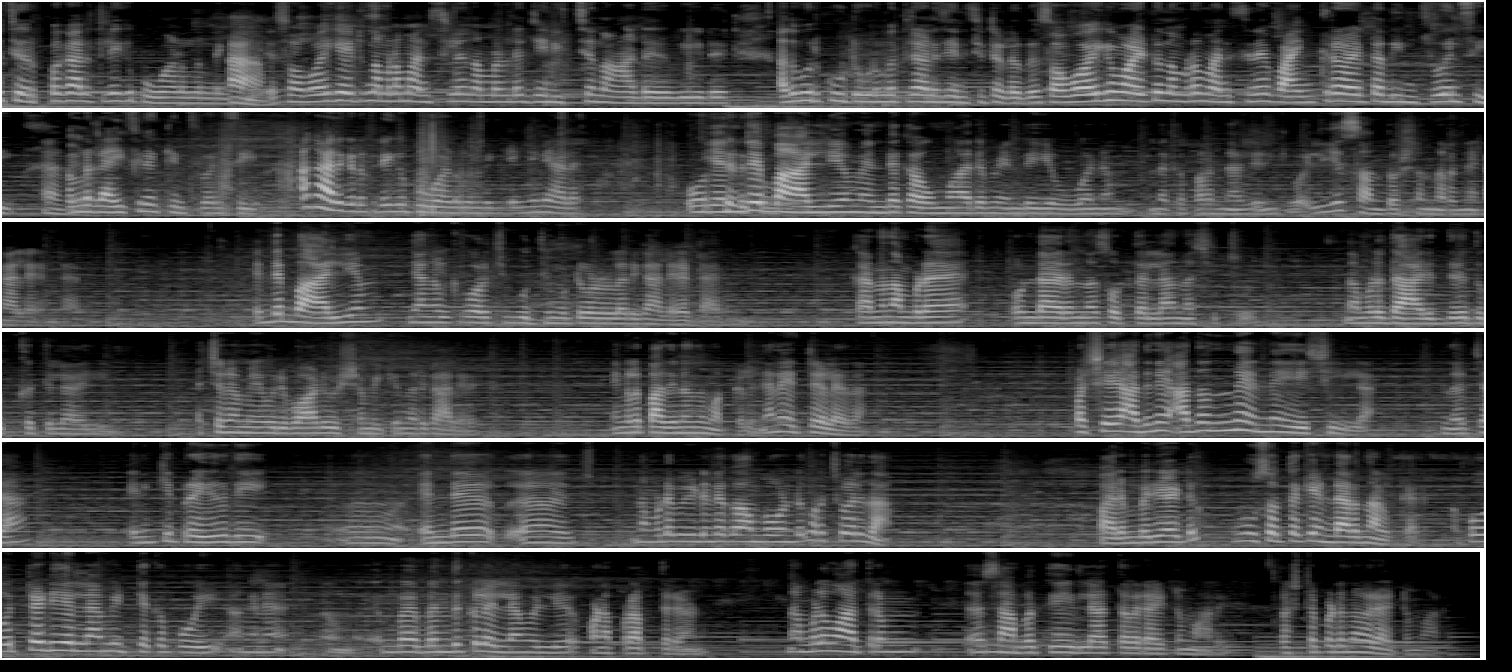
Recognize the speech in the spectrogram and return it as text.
നമ്മൾ ചെറുപ്പകാലത്തിലേക്ക് പോവാണെന്നുണ്ടെങ്കിൽ സ്വാഭാവികമായിട്ടും നമ്മുടെ മനസ്സിൽ നമ്മളുടെ ജനിച്ച നാട് വീട് അതും ഒരു കൂട്ടുകുടുംബത്തിലാണ് ജനിച്ചിട്ടുള്ളത്. സ്വാഭാവികമായിട്ടും നമ്മുടെ മനസ്സിനെ ഭയങ്കരമായിട്ട് അത് ഇൻഫ്ലുവൻസ് ചെയ്യും. നമ്മുടെ ലൈഫിനൊക്കെ ഇൻഫ്ലുവൻസ് ചെയ്യും. ആ കാലഘട്ടത്തിലേക്ക് പോവാണെന്നുണ്ടെങ്കിൽ എങ്ങനെയാണ് എന്റെ ബാല്യം എന്റെ കൗമാരം എന്റെ യൗവനം എന്നൊക്കെ പറഞ്ഞാൽ എനിക്ക് വലിയ സന്തോഷം നിറഞ്ഞ കാലഘട്ടമായിരുന്നു. എന്റെ ബാല്യം ഞങ്ങൾക്ക് കുറച്ച് ബുദ്ധിമുട്ടുകളുള്ള ഒരു കാലഘട്ടമായിരുന്നു. കാരണം നമ്മുടെ ഉണ്ടായിരുന്ന സ്വത്തെല്ലാം നശിച്ചു. നമ്മൾ ദാരിദ്ര്യ ദുഃഖത്തിലായി. അച്ഛനും അമ്മയും ഒരുപാട് വിഷമിക്കുന്ന ഒരു കാലഘട്ടം. ഞങ്ങൾ പതിനൊന്ന് മക്കൾ ഞാൻ ഏറ്റവും ഇളയതാണ്. പക്ഷേ അതിന് അതൊന്നും എന്നെ ഏശിയില്ല. എന്നുവെച്ചാൽ എനിക്ക് പ്രകൃതി എന്റെ നമ്മുടെ വീടിന്റെ കോമ്പൗണ്ട് കുറച്ച് വലുതാണ് പാരമ്പര്യമായിട്ട് ഭൂസ്വത്തൊക്കെ ഉണ്ടായിരുന്ന ആൾക്കാർ അപ്പോൾ ഒറ്റടിയെല്ലാം വിറ്റൊക്കെ പോയി അങ്ങനെ ബന്ധുക്കളെല്ലാം വലിയ പണപ്രാപ്തരാണ്. നമ്മൾ മാത്രം സാമ്പത്തികം ഇല്ലാത്തവരായിട്ട് മാറി. കഷ്ടപ്പെടുന്നവരായിട്ട് മാറി.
